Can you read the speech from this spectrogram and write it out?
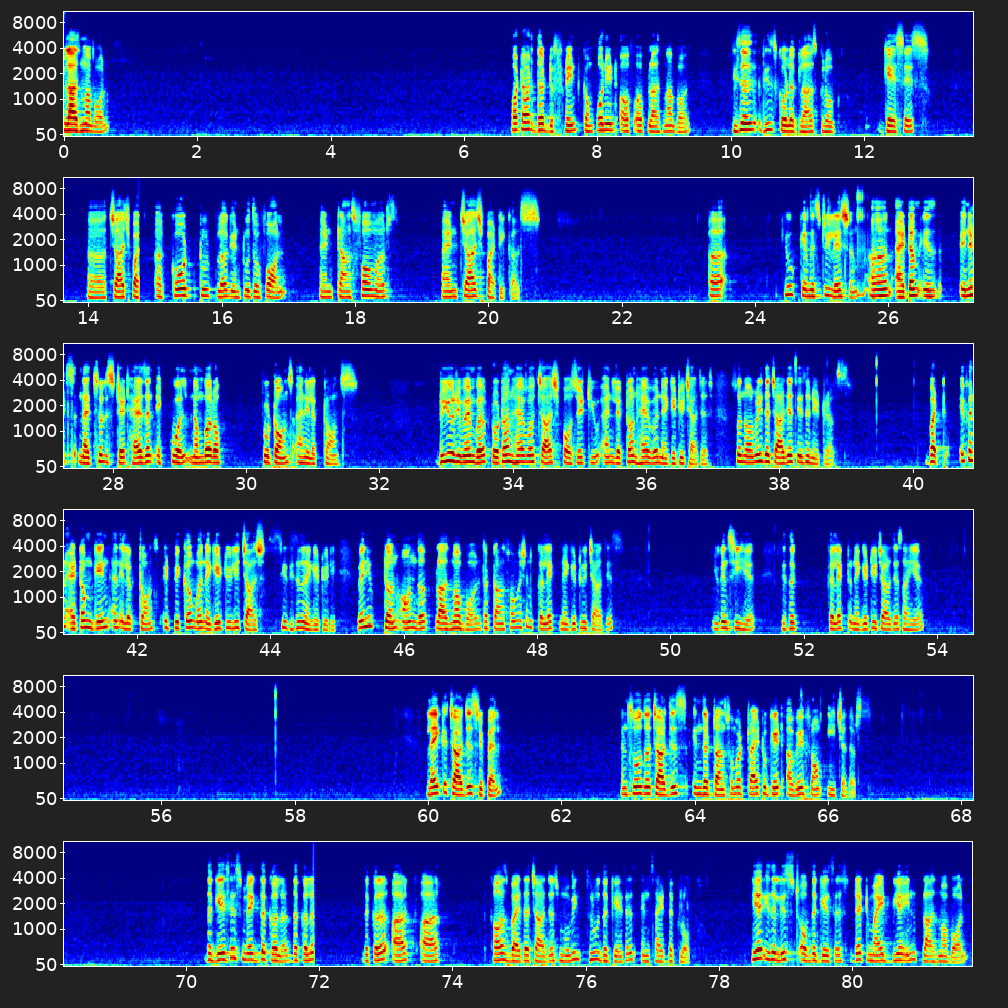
plasma ball. What are the different component of a plasma ball? This is this is called a glass globe gases. Uh, charge part a cord to plug into the wall and transformers and charge particles. A quick chemistry lesson an atom is in its natural state has an equal number of protons and electrons. Do you remember proton have a charge positive and electron have a negative charges? So normally the charges is a neutrals. But if an atom gain an electrons it become a negatively charged. See this is a negativity. When you turn on the plasma ball the transformation collect negative charges. You can see here this is collect negative charges are here like charges repel and so the charges in the transformer try to get away from each others. The gases make the color. The color the color arc are caused by the charges moving through the gases inside the globe. Here is a list of the gases that might be in plasma ball.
